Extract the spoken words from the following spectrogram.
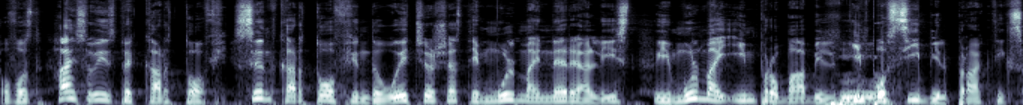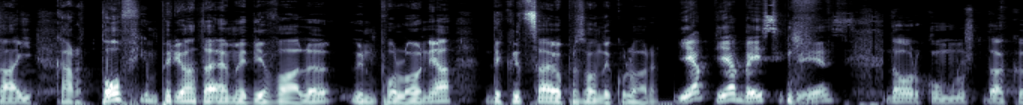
A fost, hai să uiți pe cartofi. Sunt cartofi în The Witcher și asta e mult mai nerealist, e mult mai improbabil, Mm. imposibil practic să ai cartofi în perioada aia medievală în Polonia decât să ai o persoană de culoare. Yep, yeah, basically, yes. Dar oricum, nu știu dacă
